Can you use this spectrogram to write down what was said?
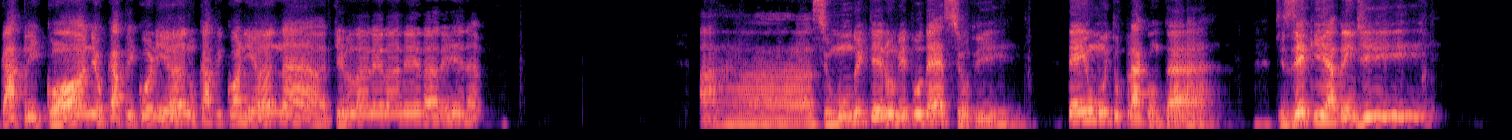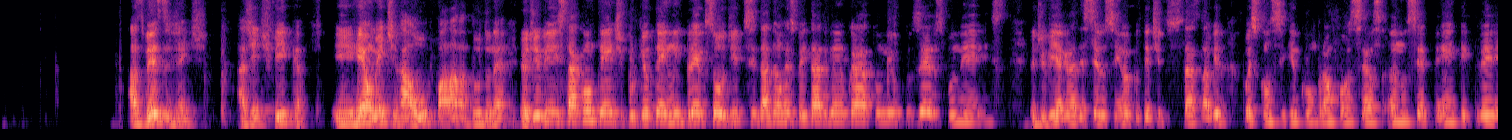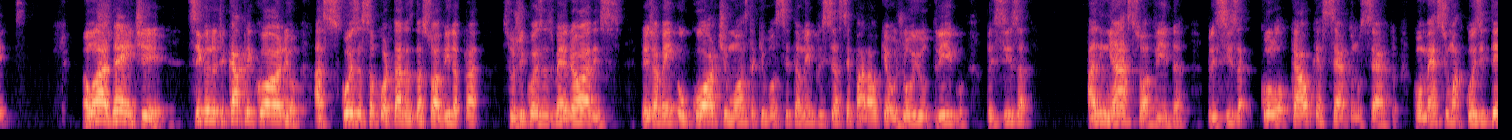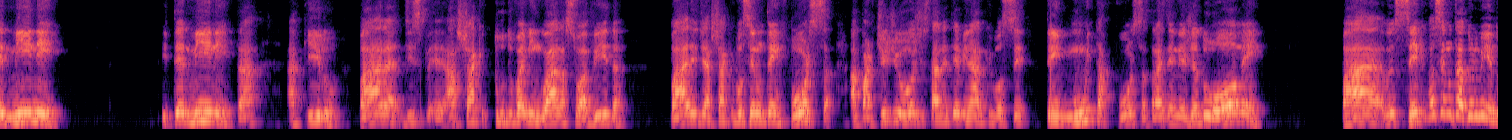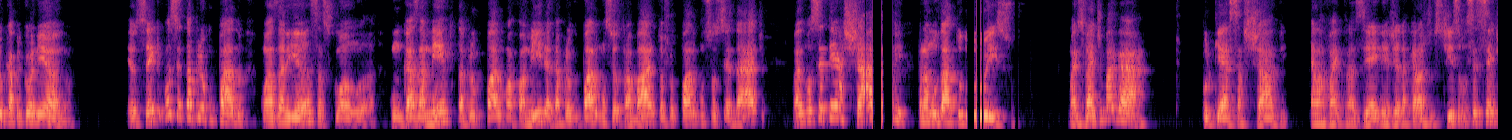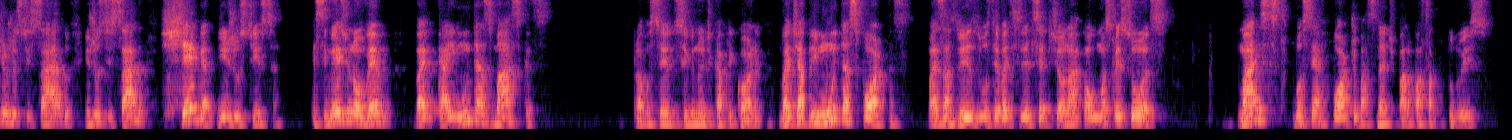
Capricórnio, Capricorniano, Capricorniana. Ah, se o mundo inteiro me pudesse ouvir, tenho muito para contar, dizer que aprendi. Às vezes, gente, a gente fica e realmente Raul falava tudo, né? Eu devia estar contente porque eu tenho um emprego, sou dito cidadão respeitado e ganho 4 mil cruzeiros por mês. Eu devia agradecer o Senhor por ter tido sucesso na vida, pois conseguiu comprar um Corcel ano 73. Vamos lá, gente. Signo de Capricórnio. As coisas são cortadas da sua vida para surgir coisas melhores. Veja bem, o corte mostra que você também precisa separar o que é o joio e o trigo, precisa alinhar sua vida, precisa colocar o que é certo no certo. Comece uma coisa e termine. E termine, tá? Aquilo. Para de achar que tudo vai minguar na sua vida. Pare de achar que você não tem força. A partir de hoje está determinado que você tem muita força atrás da energia do homem. Eu sei que você não está dormindo, Capricorniano. Eu sei que você está preocupado com as alianças, com, a, com o casamento, está preocupado com a família, está preocupado com o seu trabalho, está preocupado com a sociedade, mas você tem a chave para mudar tudo isso. Mas vai devagar, porque essa chave ela vai trazer a energia daquela justiça. Você se sente injustiçado, injustiçada, chega de injustiça. Esse mês de novembro vai cair muitas máscaras para você do signo de Capricórnio. Vai te abrir muitas portas, mas às vezes você vai se decepcionar com algumas pessoas. Mas você é forte o bastante para passar por tudo isso.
